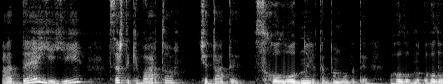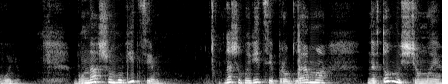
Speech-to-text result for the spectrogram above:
а де її все ж таки варто читати з холодною, так би мовити, головою. Бо в нашому віці, в нашому віці проблема не в тому, що ми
